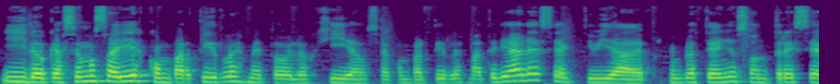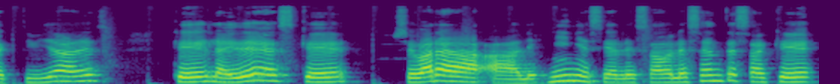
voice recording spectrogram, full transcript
Y lo que hacemos ahí es compartirles metodología, o sea, compartirles materiales y actividades. Por ejemplo, este año son 13 actividades, que la idea es que llevar a, a las niñas y a los adolescentes a que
